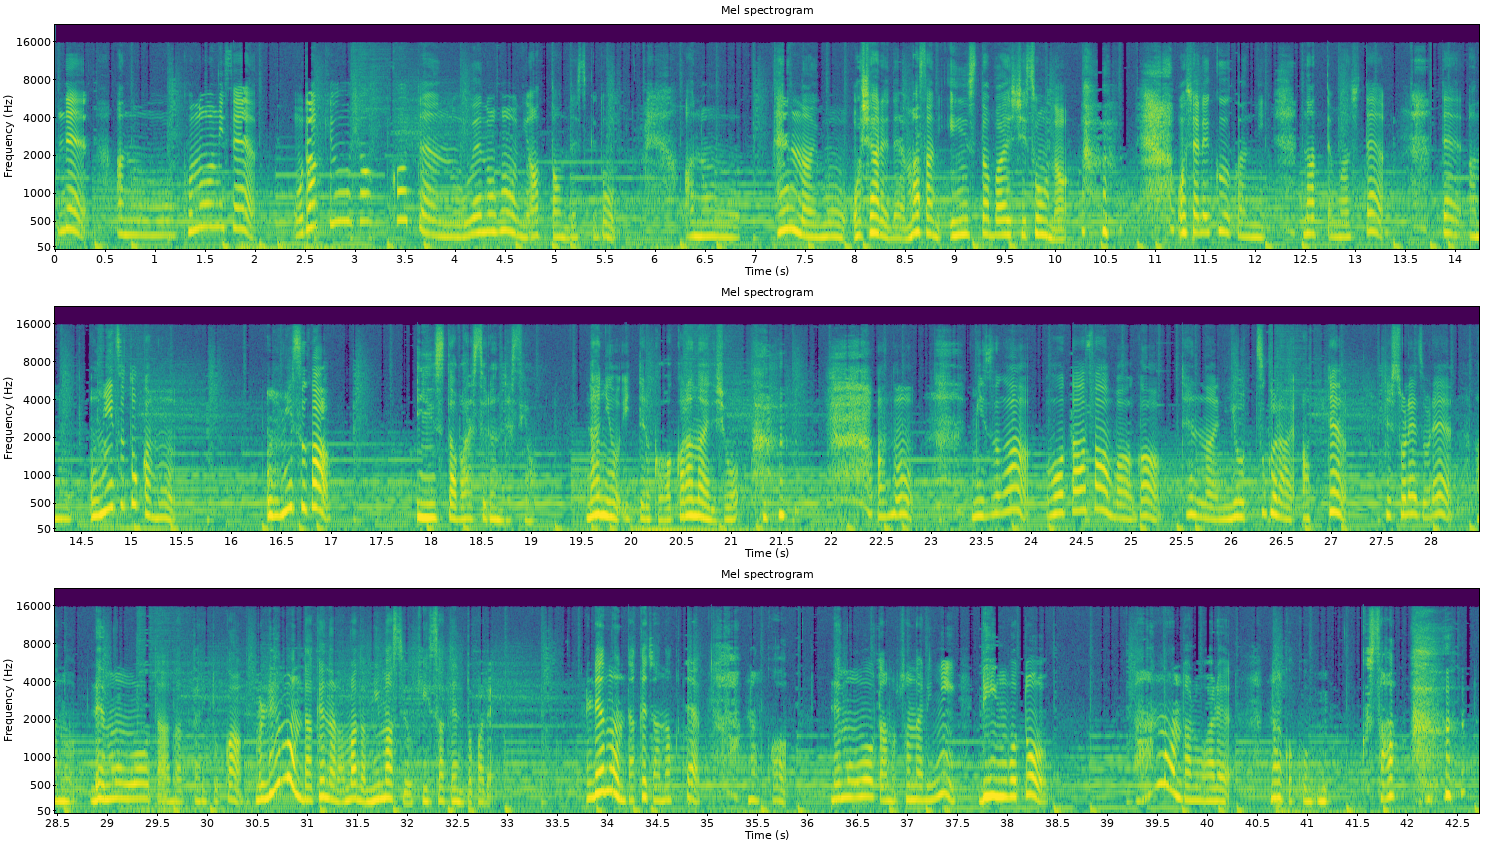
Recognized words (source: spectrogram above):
であのーこのお店小田急百貨店の上の方にあったんですけどあのー店内もおしゃれでまさにインスタ映えしそうな おしゃれ空間になってましてであのお水とかもお水がインスタ映えするんですよ。何を言ってるかわからないでしょ？あの水がウォーターサーバーが店内に4つぐらいあってでそれぞれあのレモンウォーターだったりとかまレモンだけならまだ見ますよ喫茶店とかで。レモンだけじゃなくてなんかレモンウォーターの隣にリンゴと何なんだろうあれ。なんかこう草？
